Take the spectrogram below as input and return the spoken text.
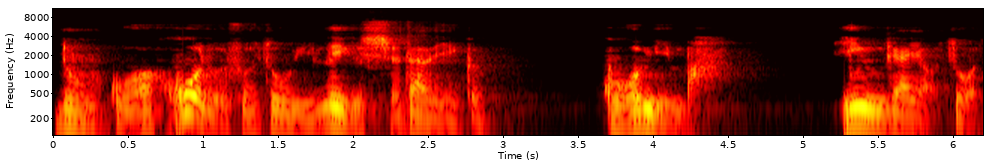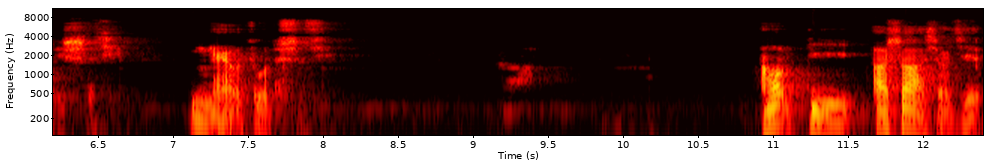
鲁国或者说作为那个时代的一个国民吧，应该要做的事情。应该要做的事情。好，第二十二小节，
